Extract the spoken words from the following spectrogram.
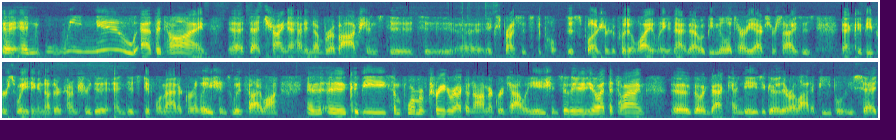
And we knew at the time uh, that China had a number of options to, to uh, express its displeasure, to put it lightly. That, that would be military exercises, that could be persuading another country to end its diplomatic relations with Taiwan, and it could be some form of trade or economic economic retaliation. So, the, you know, at the time, uh, going back 10 days ago, there were a lot of people who said,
